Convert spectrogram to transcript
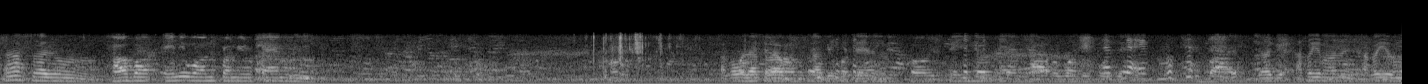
Ano masasabi mo? How about anyone from your family? Ako wala talaga masasabi kasi ano. this call, stay healthy and have a wonderful F na day. F mo. Ako yung ano, ako yung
